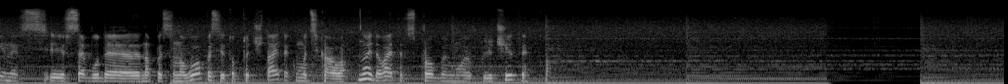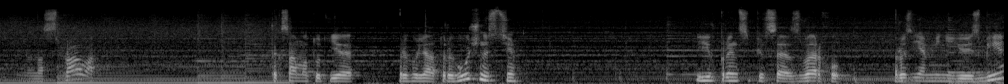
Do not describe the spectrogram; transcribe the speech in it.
Ціни всі- все буде написано в описі, тобто читайте, кому цікаво. Ну і давайте спробуємо включити. У нас справа. Так само тут є регулятори гучності. І, в принципі, все. Зверху роз'єм міні-USB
